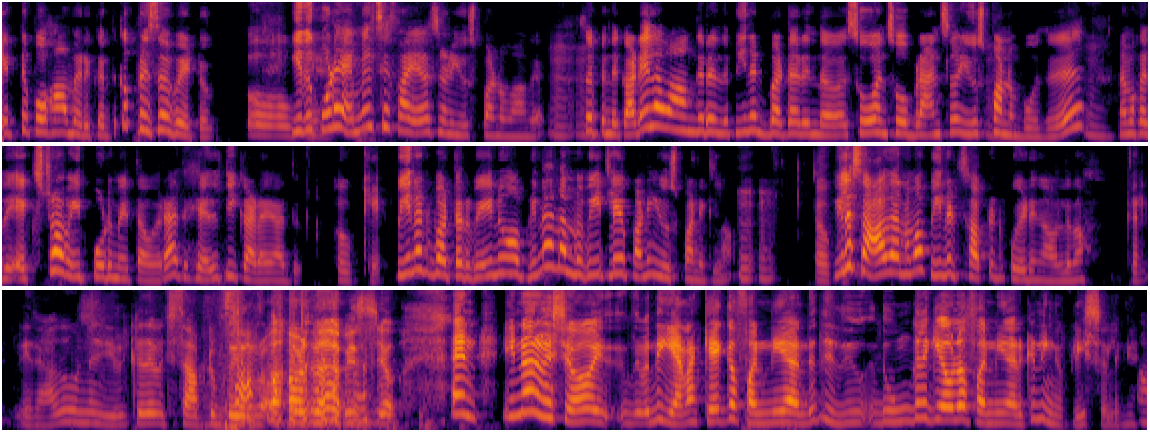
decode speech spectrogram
கெட்டு போகாம இருக்கிறதுக்கு ப்ரிசர்வேட்டிவ் இது. கூட எம்எல்சிஃபயர்ஸ் யூஸ் பண்ணுவாங்க ஸோ இப்போ இந்த கடையில வாங்குற இந்த பீனட் பட்டர் இந்த சோ அண்ட் சோ பிராண்ட்ஸ்லாம் யூஸ். பண்ணும்போது. நமக்கு அது எக்ஸ்ட்ரா வெயிட் போடுமே தவிர அது ஹெல்த்தி கிடையாது ஓகே பீனட் பட்டர் வேணும் அப்படின்னா நம்ம வீட்லயே பண்ணி யூஸ் பண்ணிக்கலாம். இல்ல சாதாரணமா பீனட் சாப்பிட்டுட்டு போயிடுங்க அவ்வளவுதான் Correct. ஏதாவது ஒண்ணு இருக்கிறத வச்சு சாப்பிட்டு போயிடுறோம். அவ்வளவுதான் விஷயம். அண்ட் இன்னொரு விஷயம் இது வந்து எனக்கு கேட்க ஃபன்னியா இருந்தது. இது இது உங்களுக்கு எவ்வளவு ஃபன்னியா இருக்கு நீங்க ப்ளீஸ் சொல்லுங்க. ஆ.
